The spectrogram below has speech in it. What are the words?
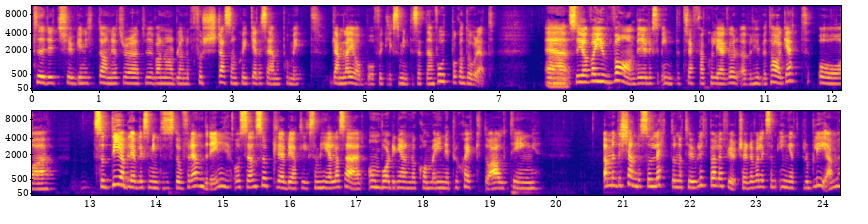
tidigt 2019. Jag tror att vi var några bland de första som skickades hem på mitt gamla jobb och fick liksom inte sätta en fot på kontoret. Eh, mm. Så jag var ju van vid att liksom inte träffa kollegor överhuvudtaget. Och så det blev liksom inte så stor förändring. Och sen så upplevde jag att liksom hela så här onboardingen och komma in i projekt och allting Ja men det kändes så lätt och naturligt på Hello Future. Det var liksom inget problem.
